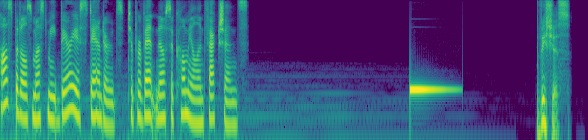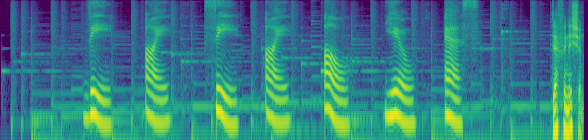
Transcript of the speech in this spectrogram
Hospitals must meet various standards to prevent nosocomial infections. Vicious. V I C I O U S. Definition.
